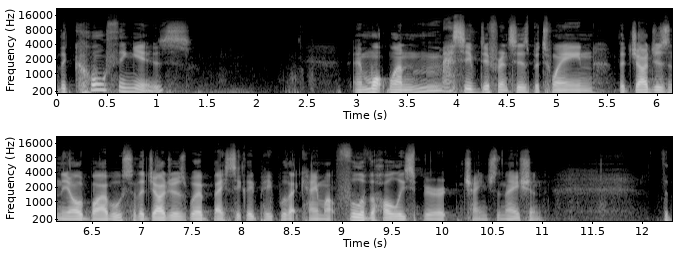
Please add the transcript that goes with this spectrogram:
The cool thing is, and what one massive difference is between the judges in the old Bible, so the judges were basically people that came up full of the Holy Spirit, changed the nation. The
